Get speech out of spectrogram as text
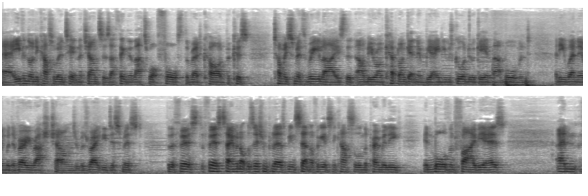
uh, even though Newcastle weren't taking the chances, I think that that's what forced the red card because Tommy Smith realised that Almiron kept on getting in behind. He was going to a game that moment and he went in with a very rash challenge and was rightly dismissed for the first the first time an opposition player has been sent off against Newcastle in the Premier League in more than five years. And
